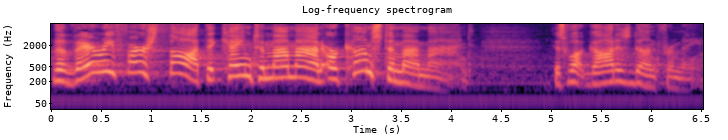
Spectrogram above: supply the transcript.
the very first thought that came to my mind or comes to my mind is what God has done for me.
